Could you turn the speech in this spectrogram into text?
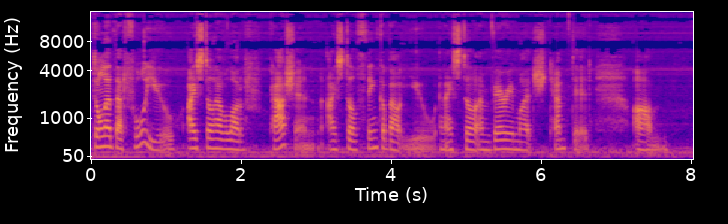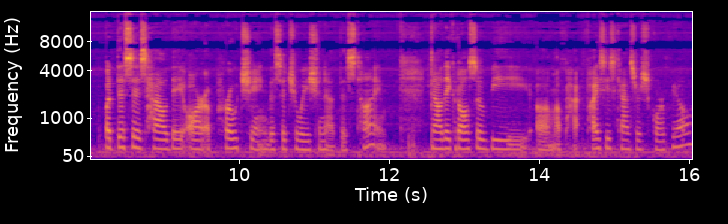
don't let that fool you. I still have a lot of passion. I still think about you and I still am very much tempted. Um, but this is how they are approaching the situation at this time. Now, they could also be um, a Pisces, Cancer, Scorpio.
